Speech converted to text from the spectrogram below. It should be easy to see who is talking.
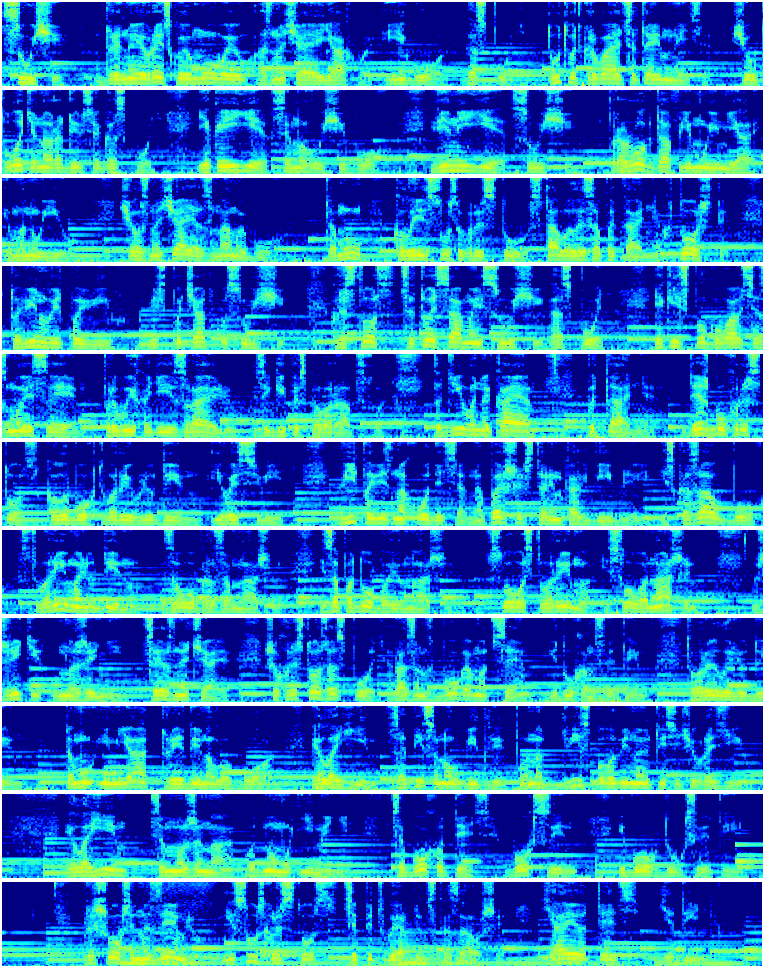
Speaker 1: Суші древньоєврейською мовою означає Яхве і Єгова, Господь. Тут відкривається таємниця, що у плоті народився Господь, який і є всемогущий Бог. Він і є сущий. Пророк дав йому ім'я Еммануїл, що означає з нами Бог. Тому, коли Ісусу Христу ставили запитання, хто ж ти, то Він відповів від спочатку сущий. Христос це той самий сущий Господь, який спілкувався з Моїсеєм при виході Ізраїлю з єгипетського рабства. Тоді виникає питання, де ж був Христос, коли Бог творив людину і весь світ? Відповідь знаходиться на перших сторінках Біблії. І сказав Бог: створимо людину за образом нашим і за подобою нашою. Слово створимо і слово нашим в житті у множині. Це означає, що Христос Господь разом з Богом Отцем і Духом Святим творили людину. Тому ім'я триєдиного Бога Елагім записано в Біблії понад дві з половиною тисячі разів. Елагім це множина в одному імені. Це Бог Отець, Бог Син і Бог Дух Святий. Прийшовши на землю, Ісус Христос це підтвердив, сказавши: Я і Отець єдині.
